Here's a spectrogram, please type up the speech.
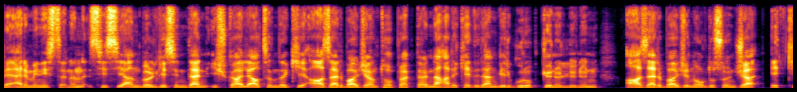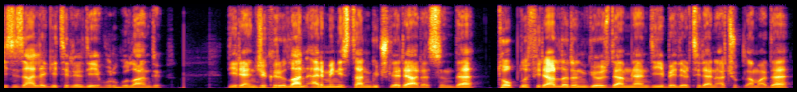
ve Ermenistan'ın Sisiyan bölgesinden işgal altındaki Azerbaycan topraklarına hareket eden bir grup gönüllünün Azerbaycan ordusunca etkisiz hale getirildiği vurgulandı. Direnci kırılan Ermenistan güçleri arasında toplu firarların gözlemlendiği belirtilen açıklamada,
